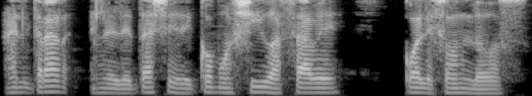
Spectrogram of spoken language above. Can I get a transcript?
a entrar en el detalle de cómo Shiva sabe cuáles son los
